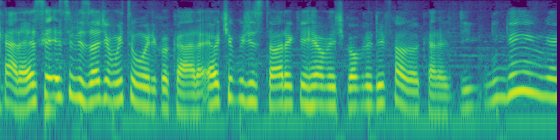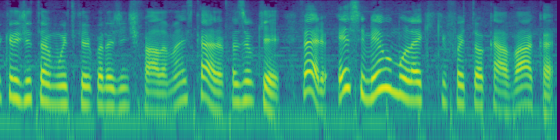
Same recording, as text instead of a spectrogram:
Cara, esse, esse episódio é muito único, cara. É o tipo de história que realmente, igual o Bruninho falou, cara. de- ninguém acredita muito que quando a gente fala, mas, cara, fazer o quê? Velho, esse mesmo moleque que foi tocar a vaca,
